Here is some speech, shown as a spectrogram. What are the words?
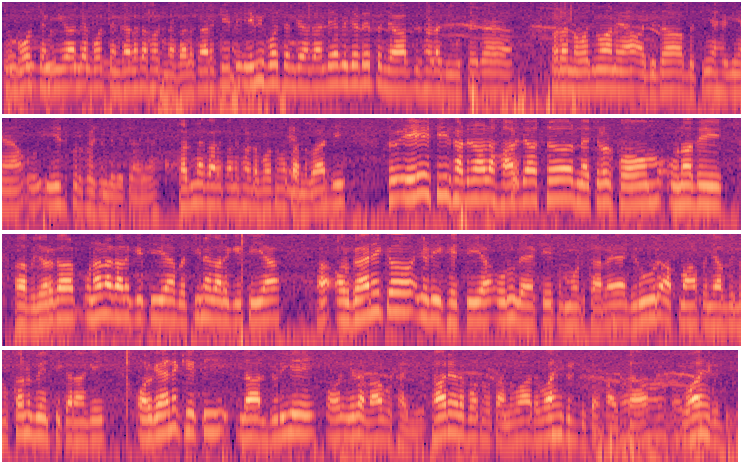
ਸੋ ਬਹੁਤ ਚੰਗੀ ਗੱਲ ਹੈ ਬਹੁਤ ਚੰਗਾ ਲੱਗਾ ਤੁਹਾਡੇ ਨਾਲ ਗੱਲ ਕਰਕੇ ਤੇ ਇਹ ਵੀ ਬਹੁਤ ਚੰਗਾ ਗੱਲ ਹੈ ਵੀ ਜਿਹੜੇ ਪੰਜਾਬ ਦੇ ਸਾਡਾ ਯੂਥ ਹੈਗਾ ਆ, ਸਾਡਾ ਨੌਜਵਾਨ ਆ, ਅੱਜ ਦਾ ਬੱਚੀਆਂ ਹੈਗੀਆਂ ਆ, ਉਹ ਇਸ ਪ੍ਰੋਫੈਸ਼ਨ ਦੇ ਵਿੱਚ ਆ ਰਿਹਾ। ਸਾਡੇ ਨਾਲ ਗੱਲ ਕਰਨ ਲਈ ਤੁਹਾਡਾ ਬਹੁਤ ਬਹੁਤ ਧੰਨਵਾਦ ਜੀ। ਸੋ ਇਹ ਸੀ ਸਾਡੇ ਨਾਲ ਹਰਜਸ ਨੈਚੁਰਲ ਫਾਰਮ ਉਹਨਾਂ ਦੇ ਬਜ਼ੁਰਗ ਆ, ਉਹਨਾਂ ਨਾਲ ਗੱਲ ਕੀਤੀ ਆ, ਬੱਚੀ ਨਾਲ ਗੱਲ ਕੀਤੀ ਆ। ਆਰਗੈਨਿਕ ਜਿਹੜੀ ਖੇਤੀ ਆ, ਉਹਨੂੰ ਲੈ ਕੇ ਪ੍ਰਮੋਟ ਕਰ ਰਿਹਾ ਜਰੂਰ ਆਪਾਂ ਪੰਜਾਬ ਦੇ ਲੋਕਾਂ ਨੂੰ ਬੇਨਤੀ ਕਰਾਂਗੇ ਆਰਗੈਨਿਕ ਖੇਤੀ ਨਾਲ ਜੁੜੀਏ ਔਰ ਇਹਦਾ ਲਾਭ ਉਠਾਈਏ। ਸਾਰਿਆਂ ਦਾ ਬਹੁਤ ਬਹੁਤ ਧੰਨਵਾਦ। ਵਾਹਿਗੁਰੂ ਜੀ ਕਾ ਖਾਲਸਾ, ਵਾਹਿਗੁਰੂ ਜੀ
